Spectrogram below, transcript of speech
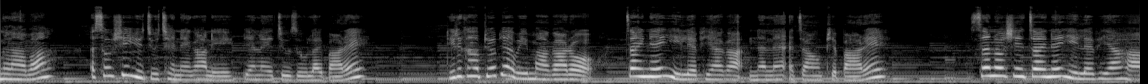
င်္ဂလာပါအဆုံရှိ YouTube Channel ကနေပြန်လည်ကြိုဆိုလိုက်ပါတယ်ဒီတစ်ခါပြောပြပေးမှာကတော့ကြိုင်နေရည်လက်ဖျားကနလန်းအကြောင်းဖြစ်ပါတယ်စံတော်ရှင်ကြိုင်နေရည်လက်ဖျားဟာ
